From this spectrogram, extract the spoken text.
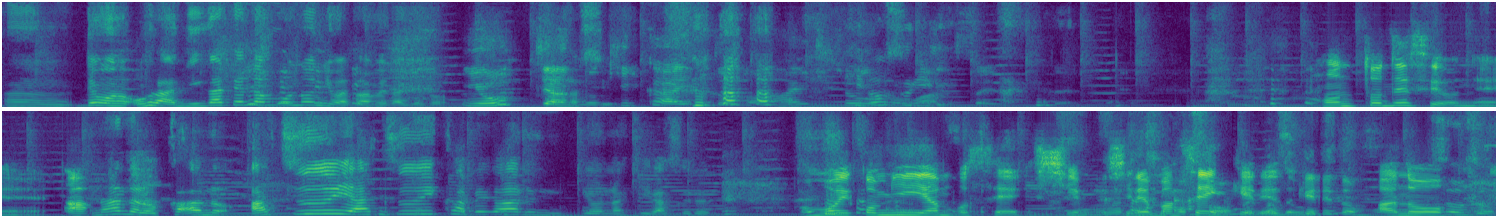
うん、でもほら苦手なものにはダメだけど。よっちゃんの機械との相性の悪さ 本当ですよね。あなんだろう。かあの熱い熱い壁があるような気がする。思い込みやもせし 知れませんけれども。ども。あのそうそう。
